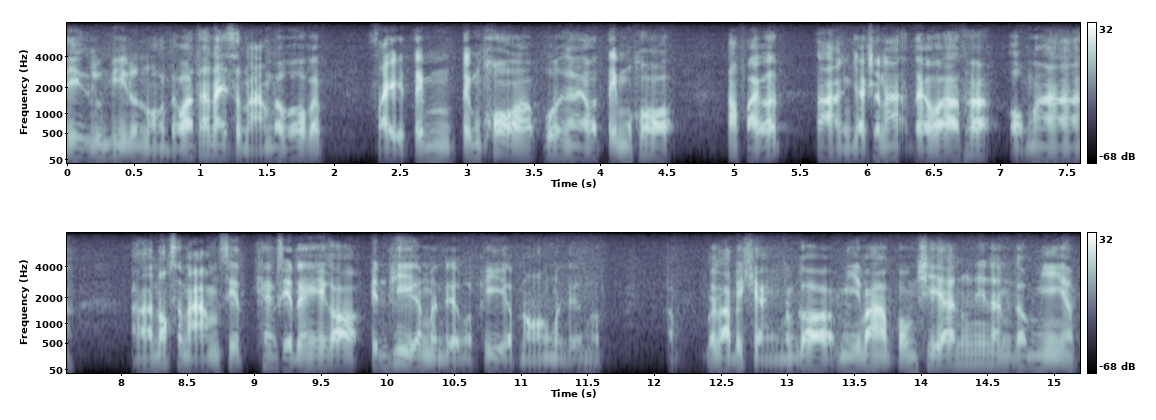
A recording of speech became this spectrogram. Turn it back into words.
นี่รุ่นพี่รุ่นน้อง แต่ว่าถ้าในสนามเราก็แบบใส่เต็มเต็มข้อครับพูดง่ายว่าเต็มข้อต่างฝ่ายก็ต่างอยากชนะ แต่ว่าถ้าออกมา นอกสนามเสร็จแข่งเสร็จอย่างนี้ก็เป็นพี่กันเหมือนเดิมกับพี่กับน้องเหมือนเดิมครับครับ เวลาไปแข่งมันก็มีบ้างกองเชียร์นู่นนี่นั่นก็มีครับ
